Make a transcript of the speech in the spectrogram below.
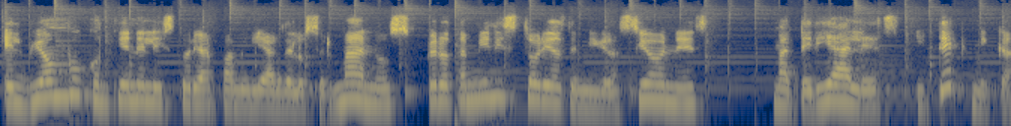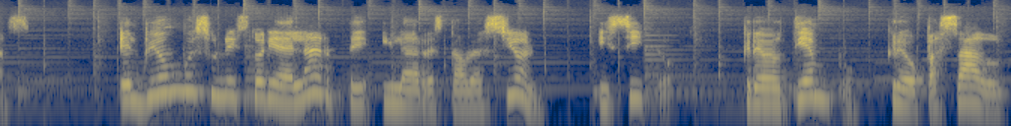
El biombo contiene la historia familiar de los hermanos, pero también historias de migraciones, materiales y técnicas. El biombo es una historia del arte y la restauración, y cito, creó tiempo, creó pasado,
